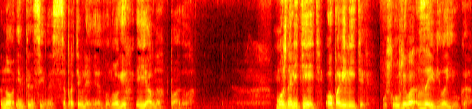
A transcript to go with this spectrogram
Но интенсивность сопротивления двуногих явно падала. «Можно лететь, о повелитель!» – услужливо заявила Юка.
